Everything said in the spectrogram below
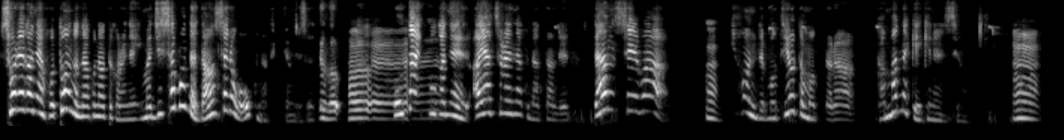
それがね、ほとんどなくなったからね、今実際問題は男性の方が多くなってきてるんですよ。だから、へ母体子がね、操られなくなったんで、男性はうん、日本でモテようと思ったら、頑張んなきゃいけないんですよ。うん。あー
